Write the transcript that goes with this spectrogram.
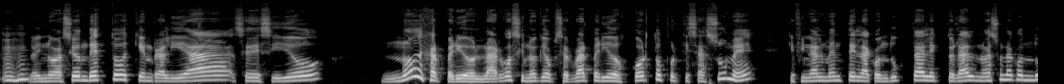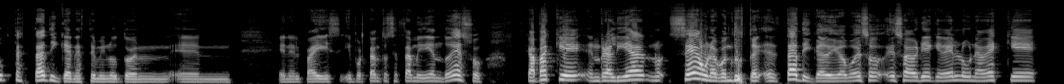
La innovación de esto es que en realidad se decidió no dejar periodos largos, sino que observar periodos cortos porque se asume que finalmente la conducta electoral no es una conducta estática en este minuto en, en, el país y por tanto se está midiendo eso. Capaz que en realidad no, sea una conducta estática, digamos, eso, eso habría que verlo una vez que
